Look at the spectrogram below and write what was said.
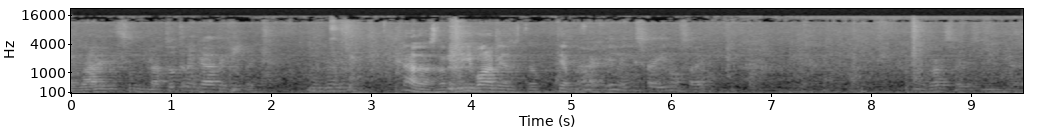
Agora ele sumiu. Tá tudo trancado aqui. velho. Cara, nós não queríamos ir embora mesmo. Então, tempo. Ah, aqui nem sair, não sai. Agora saiu sim, cara.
